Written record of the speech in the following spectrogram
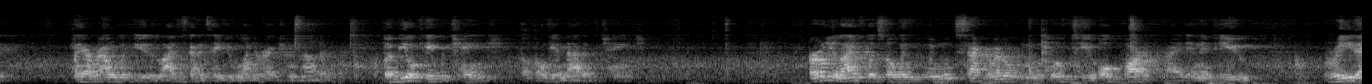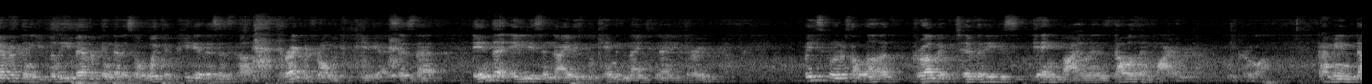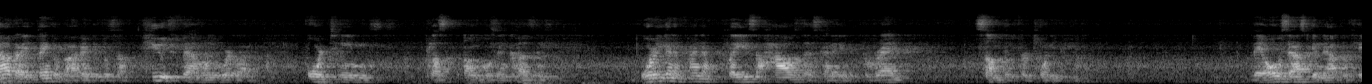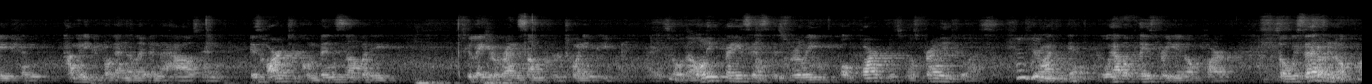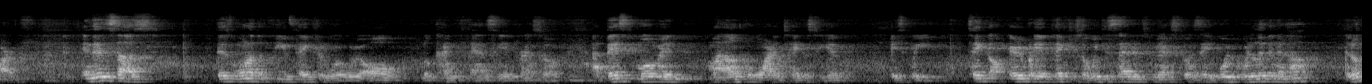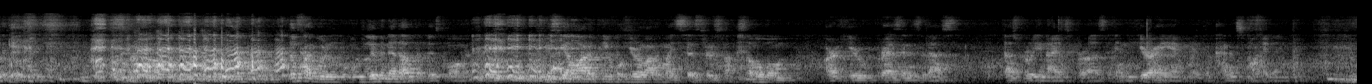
play around with you, life is gonna take you one direction or another. But be okay with change. Don't, don't get mad at the change early life was, so when we moved to Sacramento, we moved to Oak Park, right? And if you read everything, you believe everything that is on Wikipedia, this is uh, directly from Wikipedia. It says that in the 80s and 90s, we came in 1993. Basically, there's a lot of drug activities, gang violence. That was the environment we grew up. And I mean, now that I think about it, it was a huge family. We're like 14 plus uncles and cousins. Where are you gonna find a place, a house that's gonna rent something for 20 people? They always ask in the application, how many people are gonna live in the house, and it's hard to convince somebody to let you rent something for 20 people. Right? So the only place is, is really Oak Park, which was friendly to us. They're like, yeah, we have a place for you in Oak Park. So we settled in Oak Park. And this is us. This is one of the few pictures where we all look kind of fancy and dressed. So at this moment, my uncle wanted to take us to give, basically, take everybody a picture so we could send it to Mexico and say, we're, we're living it up. And look at this. Looks like we're, we're living it up at this moment. Right? We see a lot of people here, a lot of my sisters, some of them are here present, so that's, that's really nice for us. And here I am, right, they're kind of smiling.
